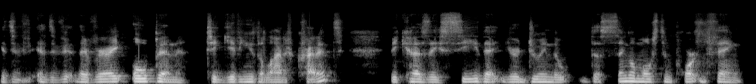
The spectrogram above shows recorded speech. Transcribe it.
It's, it's they're very open to giving you the line of credit because they see that you're doing the the single most important thing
